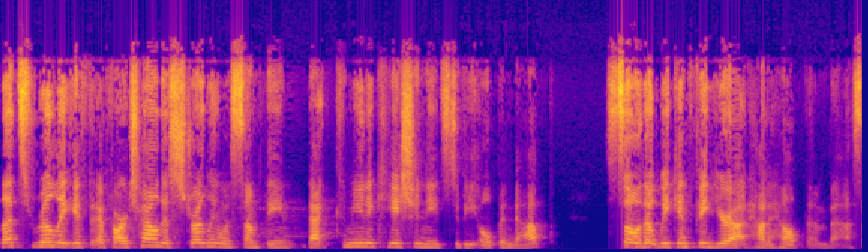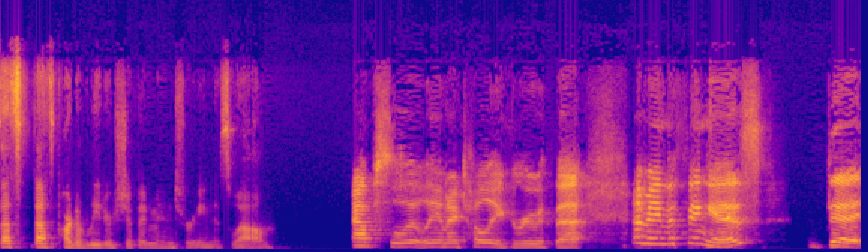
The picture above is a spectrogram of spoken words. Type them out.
let's really if, if our child is struggling with something that communication needs to be opened up so that we can figure out how to help them best. That's that's part of leadership and mentoring as well. Absolutely and i totally agree with that. I mean the thing is that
